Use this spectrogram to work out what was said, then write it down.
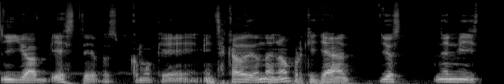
Y yo, este, pues como que bien sacado de onda, ¿no? Porque ya yo en mis,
